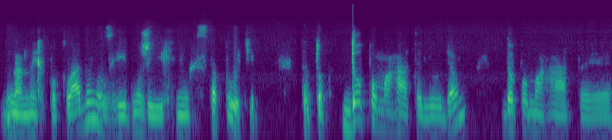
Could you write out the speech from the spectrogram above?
на них покладено згідно ж їхніх статутів. Тобто допомагати людям, допомагати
